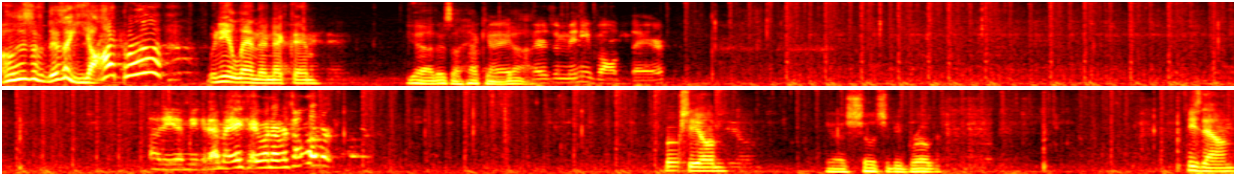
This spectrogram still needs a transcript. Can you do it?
Oh, there's a there's a yacht, bro. We need to land there, Nick Tame. Yeah, there's a heckin' Okay, yacht. there's a mini vault there. Oh, damn, you can have my AK whenever it's all over! Broke shield. Yeah, shield should be broke. He's down.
